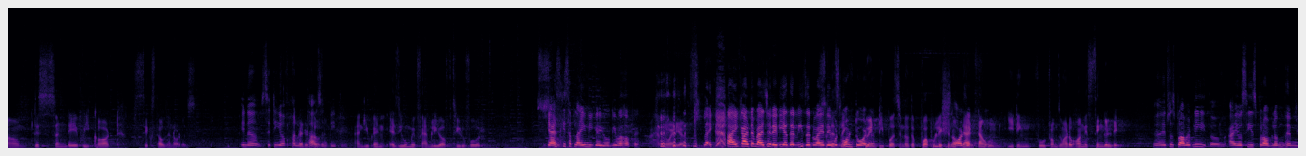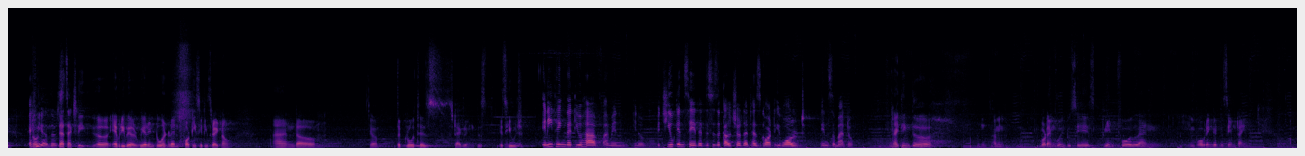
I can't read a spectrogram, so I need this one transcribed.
Um, this Sunday, we got 6,000 orders In a city of 100,000 100,000. people. And you can assume a family of three to four. Gas की supply नहीं गई होगी वहाँ पे I have no idea. like I can't imagine any other reason why So they that's would like want to order. 20% of the population of Ordering that town eating food from Zomato on a single day. Uh, it was probably um, IOC's problem than any No, others. That's actually uh, everywhere. We are in 240 cities right now. And um, yeah, the growth is staggering. This, it's huge. Anything that you have, I mean, you know, which you can say that this is a culture that has got evolved in Zomato. I think the, I mean, what I'm going to say is painful and empowering at the same time.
